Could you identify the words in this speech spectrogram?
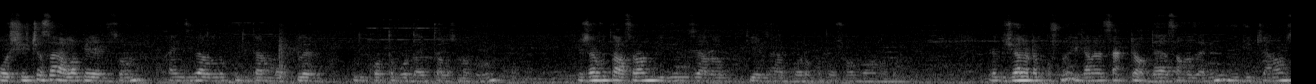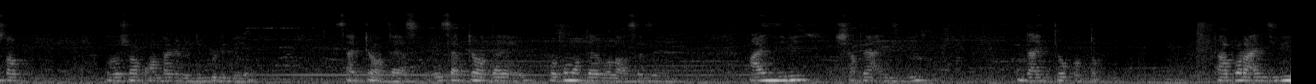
ও শিষ্টাচার আলোকে একজন আইনজীবী আদালত প্রতি তার মক্কেলের প্রতি কর্তব্য দায়িত্ব আলোচনা করুন। পেশাগত আচরণ, বিধি অনুযায়ী আদালত প্রতি একজন বড় কত সহ বর্ণনা করুন বিশাল একটা প্রশ্ন। এখানে চারটে অধ্যায় আছে আমরা জানি। যদি কেন সব প্রফেশনাল কন্ট্রাক্ট এন্ড ডিপুটিতে চারটে অধ্যায় আছে। এই চারটে অধ্যায়ে প্রথম অধ্যায়ে বলা আছে যে আইনজীবীর সাথে আইনজীবীর দায়িত্ব কর্তব্য। তারপর আইনজীবী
